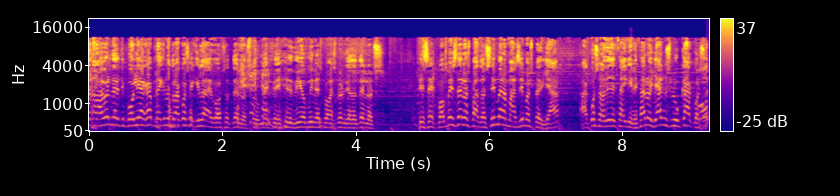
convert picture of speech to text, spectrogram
καταλαβαίνετε ότι πολύ αγάπη θα γίνω 300 κιλά εγώ στο τέλος του. Μέχρι δύο μήνες που μας παίρνουν για το τέλος της εκπομπής. Τέλος πάντων, σήμερα μαζί μας, παιδιά, ακούσα να δείτε τι θα γίνει. Θα είναι ο Γιάννης Λουκάκος. Ω,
